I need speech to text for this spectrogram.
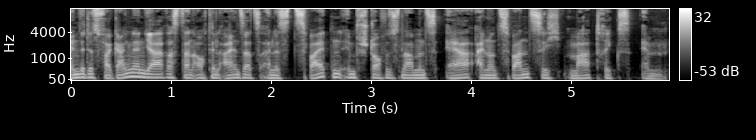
Ende des vergangenen Jahres dann auch den Einsatz eines zweiten Impfstoffes namens R21 Matrix M.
